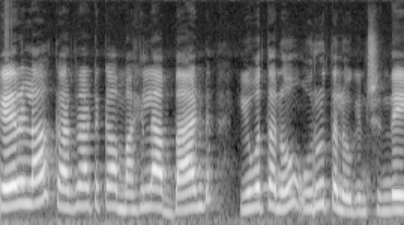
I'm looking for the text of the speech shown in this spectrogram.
కేరళ కర్ణాటక మహిళా బ్యాండ్ యువతను ఉర్రూతలూగించింది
